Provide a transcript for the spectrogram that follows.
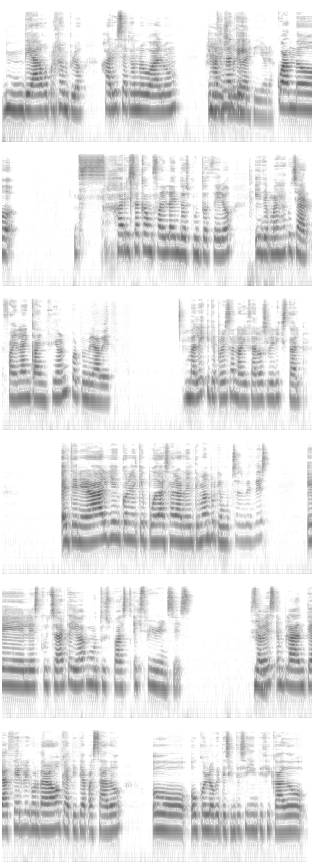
de algo, por ejemplo, Harry saca un nuevo álbum. Imagínate cuando Harry saca un Fine Line 2.0 y te pones a escuchar Fine Line canción por primera vez, ¿vale? Y te pones a analizar los lyrics tal. El tener a alguien con el que puedas hablar del tema, porque muchas veces el escuchar te lleva como tus past experiences, ¿sabes? En plan, te hace recordar algo que a ti te ha pasado o, o con lo que te sientes identificado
